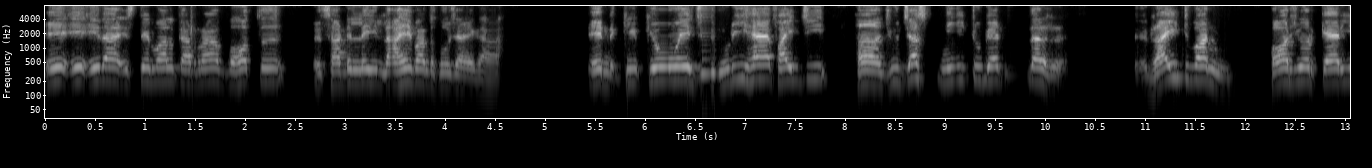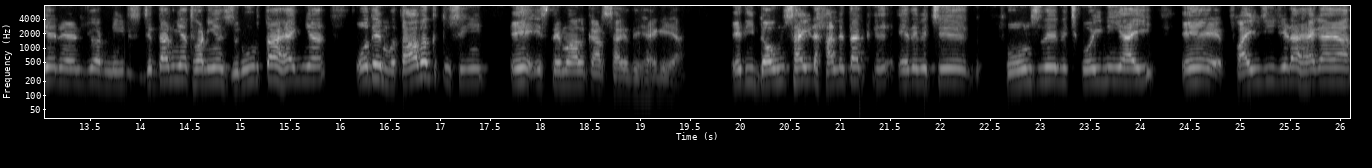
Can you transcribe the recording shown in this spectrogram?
ਇਹ, ਇਹਦਾ ਇਸਤੇਮਾਲ ਕਰਨਾ ਬਹੁਤ ਸਾਡੇ ਲਈ ਲਾਹੇਵੰਦ ਹੋ ਜਾਏਗਾ। ਇਹ ਕਿਉਂ ਇਹ ਜ਼ਰੂਰੀ ਹੈ 5G ਹਾਂ you just need to get the right one for your carrier and your needs ਜਿੱਦਾਂ ਦੀਆਂ ਤੁਹਾਡੀਆਂ ਜ਼ਰੂਰਤਾਂ ਹੈਗੀਆਂ, ਉਹਦੇ ਮੁਤਾਬਕ ਤੁਸੀਂ ਇਹ ਇਸਤੇਮਾਲ ਕਰ ਸਕਦੇ ਹੈਗੇ ਆ। ਇਹਦੀ ਡਾਊਨਸਾਈਡ ਹਾਲੇ ਤੱਕ ਇਹਦੇ ਵਿੱਚ ਫੋਨਸ ਦੇ ਵਿੱਚ ਕੋਈ ਨਹੀਂ ਆਈ। ਇਹ 5G ਜਿਹੜਾ ਹੈਗਾ ਆ,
